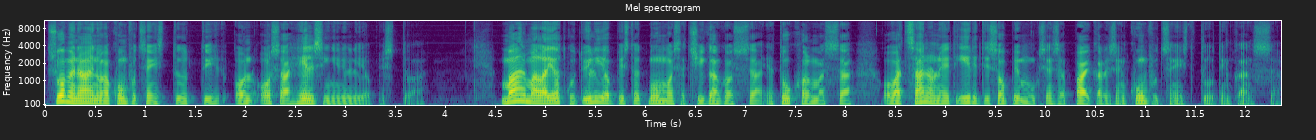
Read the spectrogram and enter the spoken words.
Suomen ainoa Kungfutse-instituutti on osa Helsingin yliopistoa. Maailmalla jotkut yliopistot, muun muassa Chicagossa ja Tukholmassa, ovat sanoneet irti sopimuksensa paikallisen Kumfutse-instituutin kanssa,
